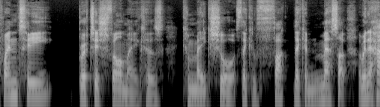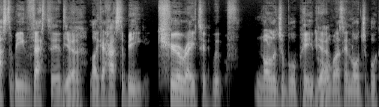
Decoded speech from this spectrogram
twenty British filmmakers can make shorts. They can fuck. They can mess up. I mean, it has to be vetted. yeah Like it has to be curated with knowledgeable people. Yeah. When I say knowledgeable,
